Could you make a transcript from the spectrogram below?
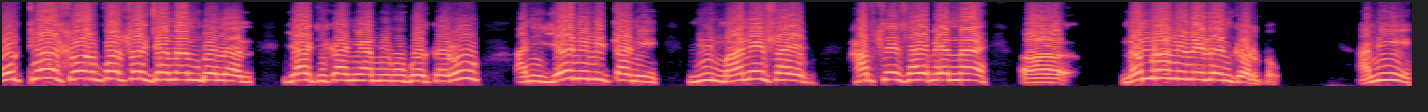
मोठ्या स्वरूपाचं जन आंदोलन या ठिकाणी आम्ही उभं करू. आणि या निमित्ताने मी माने साहेब हापसे साहेब यांना नम्र निवेदन करतो. आम्ही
